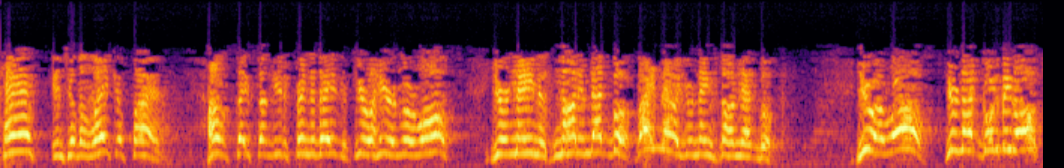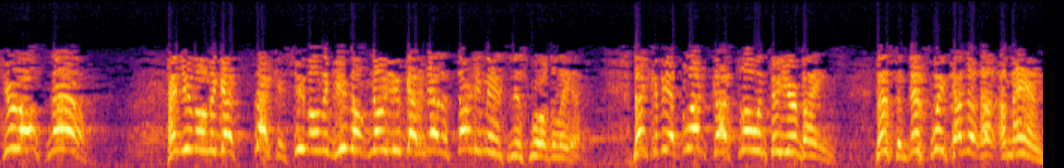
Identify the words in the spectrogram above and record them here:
cast into the lake of fire. I'll say something to you, friend, today. If you're here and you're lost, your name is not in that book. Right now, your name's not in that book. You are lost. You're not going to be lost. You're lost now. And you've only got seconds. You've only, you don't know you've got another 30 minutes in this world to live. There could be a blood clot flowing through your veins. Listen, this week I know a, man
